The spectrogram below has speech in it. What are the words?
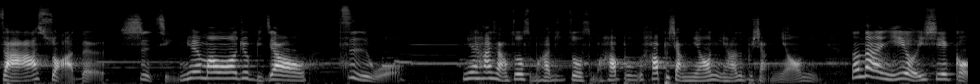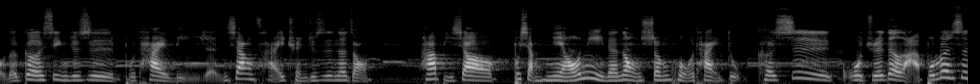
杂耍的事情，因为猫猫就比较自我，因为它想做什么它就做什么，它不它不想鸟你，它是不想鸟你。那当然也有一些狗的个性就是不太理人，像柴犬就是那种他比较不想鸟你的那种生活态度。可是我觉得啦，不论是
